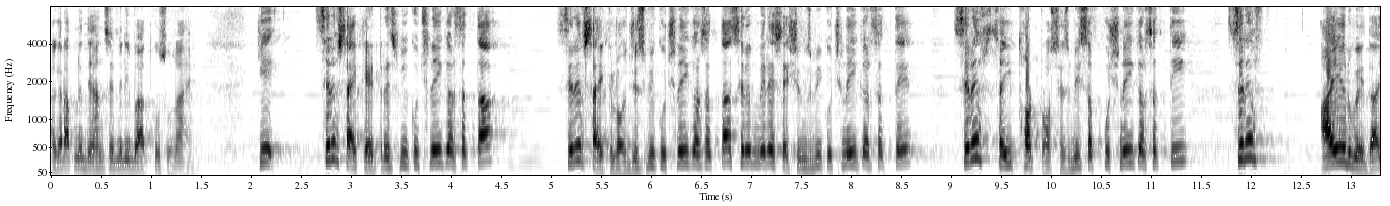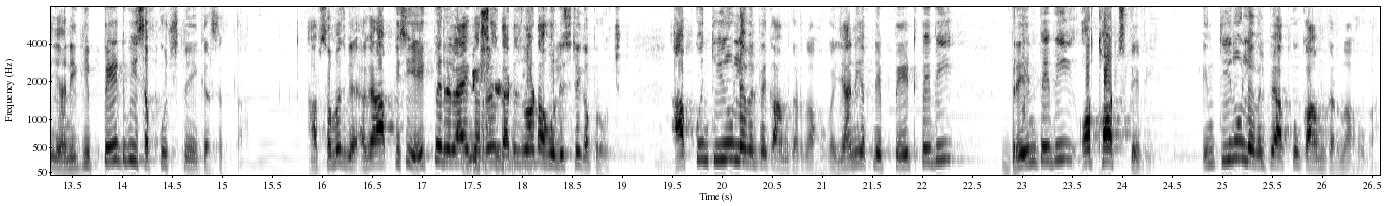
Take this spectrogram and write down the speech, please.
अगर आपने ध्यान से मेरी बात को सुना है कि सिर्फ़ साइकेट्रिस्ट भी कुछ नहीं कर सकता सिर्फ़ साइकोलॉजिस्ट भी कुछ नहीं कर सकता सिर्फ़ मेरे सेशंस भी कुछ नहीं कर सकते सिर्फ़ सही थॉट प्रोसेस भी सब कुछ नहीं कर सकती, सिर्फ़ आयुर्वेदा, यानी कि पेट भी सब कुछ नहीं कर सकता। आप समझ गए? अगर आप किसी एक पे रिलाई कर रहे हो that is not a holistic approach आपको इन तीनों लेवल पे काम करना होगा, यानी अपने पेट पे भी ब्रेन पे भी और थॉट्स पे भी। इन तीनों लेवल पे आपको काम करना होगा।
